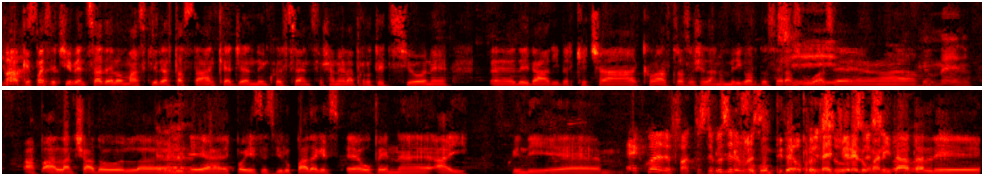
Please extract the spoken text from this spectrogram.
No, che poi se ci pensate, Elon Musk in realtà sta anche agendo in quel senso, cioè nella protezione eh, dei dati, perché c'ha anche un'altra società, non mi ricordo se era Sì. sua, se più o meno. ha, ha lanciato l'idea e poi si è sviluppata che è OpenAI, quindi ehm, È quello il fatto, queste il cose suo devono compito è proteggere l'umanità dalle,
